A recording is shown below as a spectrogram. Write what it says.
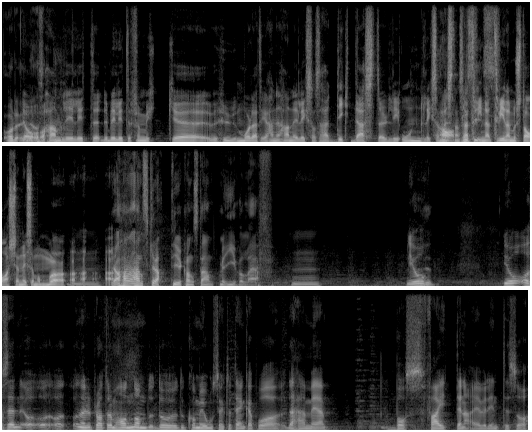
Och, det- Ja, och han blir lite, det blir lite för mycket humor där. tycker jag. Han, är- han är liksom så här Dick Dastardly ond liksom. Ja, nästan så här precis. tvinna, tvinna mustaschen liksom och Mm. ja, han, han skrattar ju konstant med evil laugh. Mm. Jo, jo och sen och, och, och, när du pratar om honom då, då, då kommer jag osökt att tänka på det här med bossfighterna är väl inte så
